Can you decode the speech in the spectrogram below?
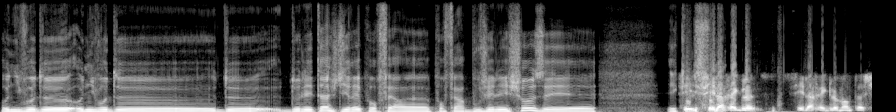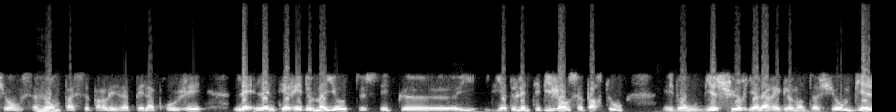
au niveau de, au niveau de, de, de l'État, je dirais, pour faire, pour faire bouger les choses et c'est la, règle, la réglementation. Vous savez, mm. on passe par les appels à projets. L'intérêt de Mayotte, c'est qu'il y a de l'intelligence partout. Et donc, bien sûr, il y a la réglementation. Bien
